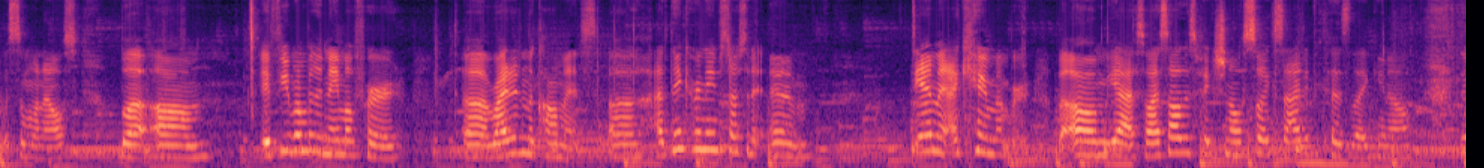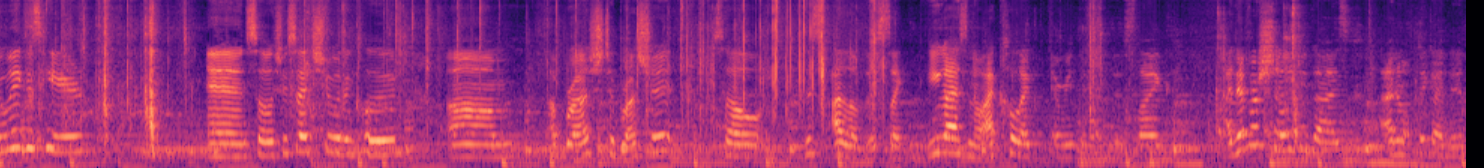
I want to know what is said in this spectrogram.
with someone else. But um, if you remember the name of her, uh, write it in the comments. Uh, I think her name starts with an M. Damn it, I can't remember. But um, yeah, so I saw this picture and I was so excited because like, you know, the wig is here. And so she said she would include um, a brush to brush it. So this, I love this. Like, you guys know, I collect everything like this. Like, I never showed you guys, I don't think I did,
